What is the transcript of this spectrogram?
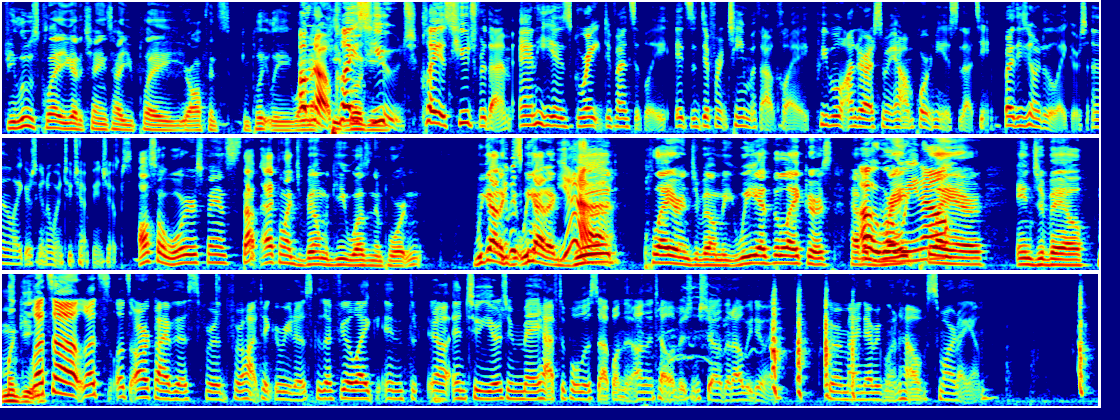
If you lose Klay, you got to change how you play your offense completely. Why oh no, Klay's Boogie? huge. Klay is huge for them, and he is great defensively. It's a different team without Klay. People underestimate how important he is to that team. But he's going to the Lakers, and the Lakers are going to win two championships. Also, Warriors fans, stop acting like JaVale McGee wasn't important. We got a we got a yeah. good player in JaVale McGee. We as the Lakers have Oh, a great player in JaVale McGee. Let's uh let's let's archive this for for hot take Ritas because I feel like in th- uh, in two years we may have to pull this up on the on the television show that I'll be doing to remind everyone how smart I am.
